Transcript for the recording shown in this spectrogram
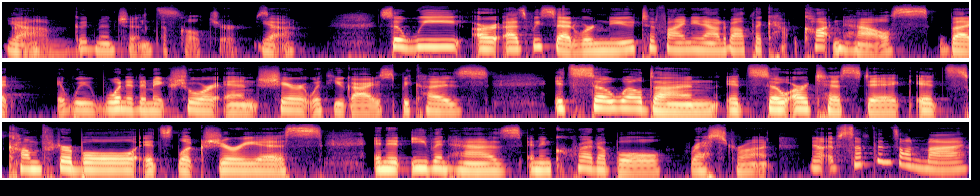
Yeah. um, good mentions. of culture. So, Yeah. So we are, as we said, we're new to finding out about the Cotton House, but we wanted to make sure and share it with you guys because it's so well done. It's so artistic. It's comfortable. It's luxurious. And it even has an incredible restaurant. Now, if something's on my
